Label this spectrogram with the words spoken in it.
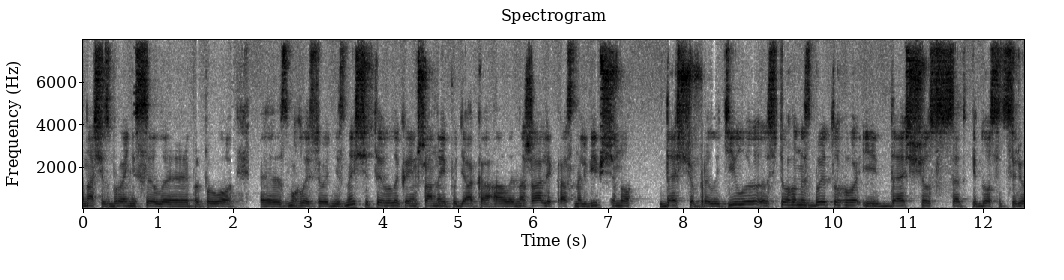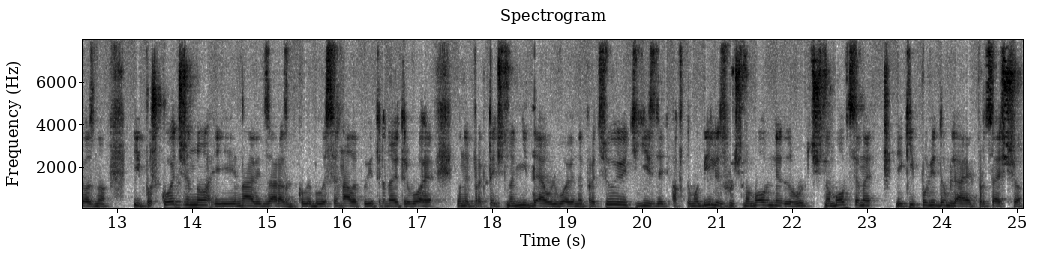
наші збройні сили ППО змогли сьогодні знищити. Велика їм шана і подяка. Але на жаль, якраз на Львівщину. Дещо прилетіло з цього незбитого, і дещо все таки досить серйозно і пошкоджено. І навіть зараз, коли були сигнали повітряної тривоги, вони практично ніде у Львові не працюють. Їздять автомобілі з гучномовні гучномовцями, які повідомляють про це, що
